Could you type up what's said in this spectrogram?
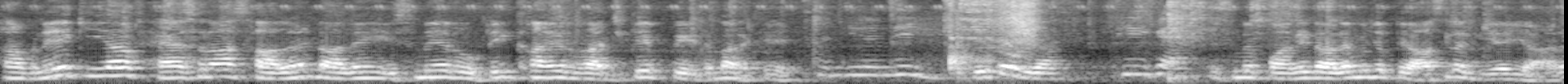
हमने किया फैसला सालन डालें इसमें रोटी खाएँ रज के पेट भर के। हाँ हाँ ठीक हो गया? ठीक है। इसमें पानी डालें मुझे प्यास लगी है यार।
